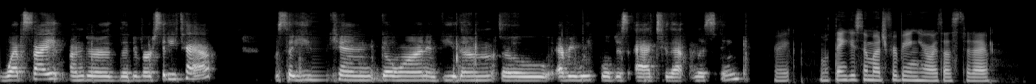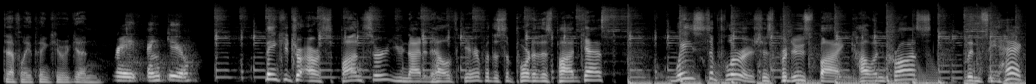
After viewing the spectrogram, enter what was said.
website under the diversity tab so you can go on and view them. So every week we'll just add to that listing. Great. Well, thank you so much for being here with us today. Definitely. Thank you again. Great. Thank you. Thank you to our sponsor, United Healthcare, for the support of this podcast. Ways to Flourish is produced by Colin Cross, Lindsay Heck,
